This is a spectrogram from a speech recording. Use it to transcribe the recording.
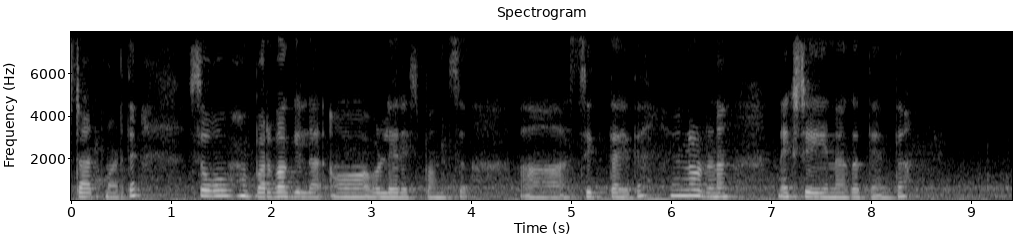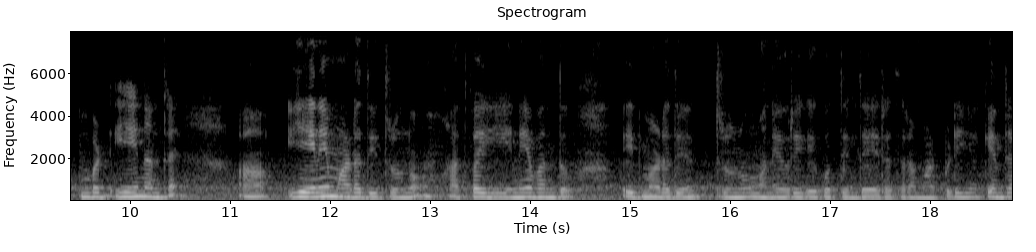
ಸ್ಟಾರ್ಟ್ ಮಾಡಿದೆ. ಸೊ ಪರವಾಗಿಲ್ಲ. ಒಳ್ಳೆ ರೆಸ್ಪಾನ್ಸ್ ಸಿಗ್ತಾ ಇದೆ. ನೋಡೋಣ ನೆಕ್ಸ್ಟ್ ಏನಾಗುತ್ತೆ ಅಂತ. ಬಟ್ ಏನಂದರೆ ಏನೇ ಮಾಡೋದಿದ್ರೂ ಅಥವಾ ಏನೇ ಒಂದು ಇದು ಮಾಡೋದಿದ್ರೂ ಮನೆಯವರಿಗೆ ಗೊತ್ತಿಲ್ಲದೆ ಇರೋ ಥರ ಮಾಡಿಬಿಡಿ. ಯಾಕೆಂದರೆ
